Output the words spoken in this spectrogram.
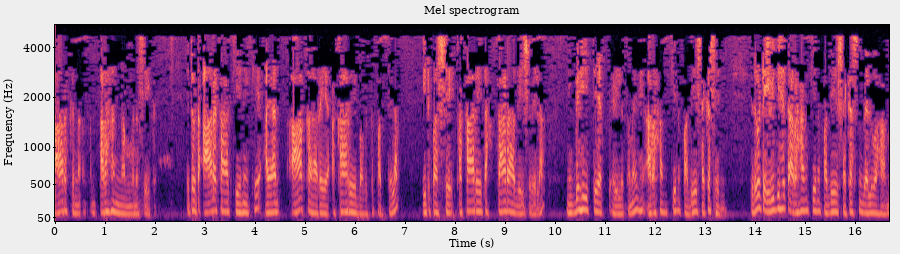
ආරකන අරහන් නම් වනසේක. එතකොට ආරකා කියන එකේ අයන් ආකාරය ආකාරයේ බවට පත් වෙලා ඊට පස්සේ කකාරයට හකාරාදේශ වෙලා නිග්‍රහීතයක් ඇවිල්ලා තමයි මේ අරහන් කියන පදේ සැකසෙන්නේ. එතකොට ඒ විදිහට අරහන් කියන පදේ සැකස්ම බැලුවාම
